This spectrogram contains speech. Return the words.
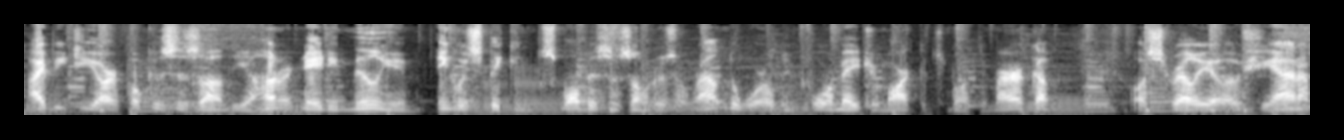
IBGR focuses on the 180 million English speaking small business owners around the world in four major markets North America, Australia, Oceania,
